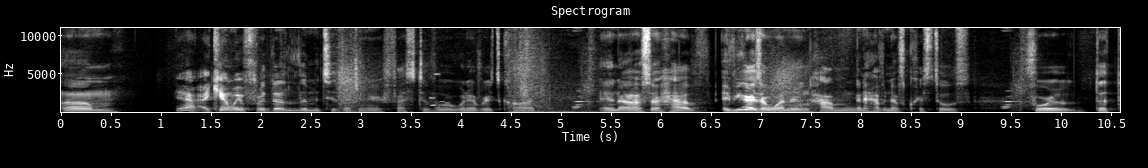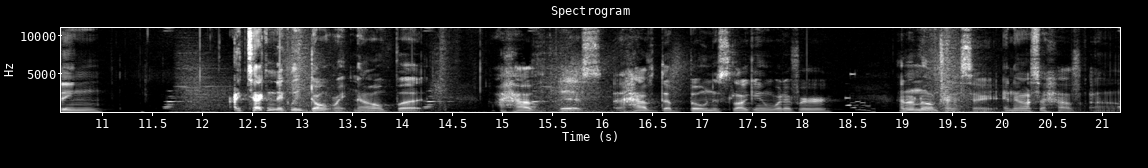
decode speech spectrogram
Um yeah, I can't wait for the limited legendary festival or whatever it's called. And I also have, if you guys are wondering how I'm gonna have enough crystals for the thing, I technically don't right now, but I have this. I have the bonus login, whatever. I don't know what I'm trying to say. And I also have, um,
